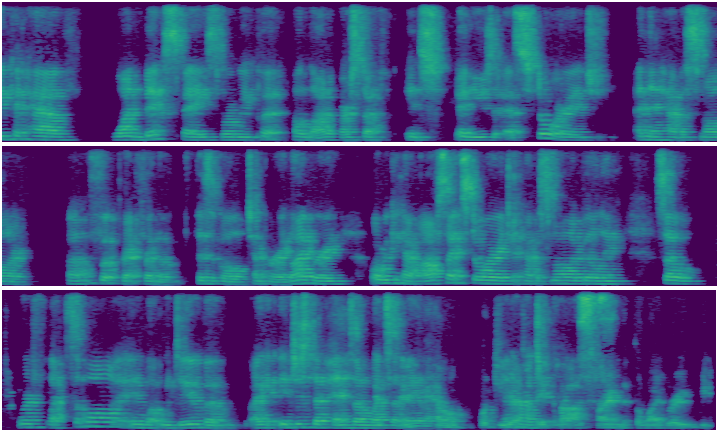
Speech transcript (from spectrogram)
We could have one big space where we put a lot of our stuff in, and use it as storage. And then have a smaller, uh, footprint for the physical temporary library. Or we could have offsite storage and have a smaller building, so we're flexible in what we do, but I, it just depends on what's available. how, what do you how much it estimate the time that the library would be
